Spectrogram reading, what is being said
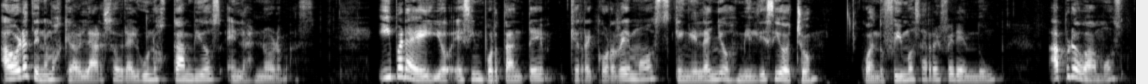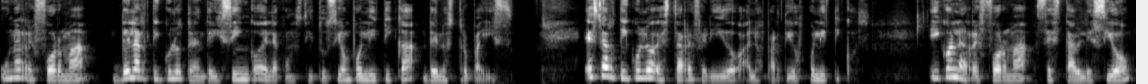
Ahora tenemos que hablar sobre algunos cambios en las normas. Y para ello es importante que recordemos que en el año 2018, cuando fuimos a referéndum, aprobamos una reforma del artículo 35 de la Constitución Política de nuestro país. Este artículo está referido a los partidos políticos y con la reforma se estableció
